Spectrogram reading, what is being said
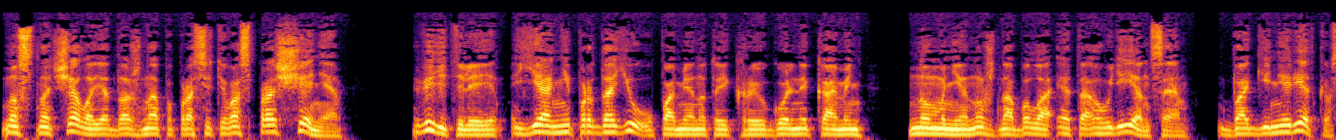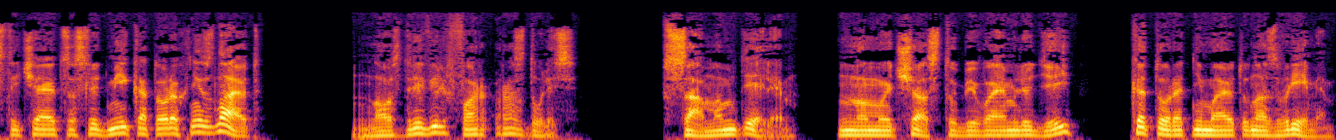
но сначала я должна попросить у вас прощения. Видите ли, я не продаю упомянутый краеугольный камень, но мне нужна была эта аудиенция. Богини редко встречаются с людьми, которых не знают. Ноздри Вильфар раздулись. В самом деле, но мы часто убиваем людей, которые отнимают у нас время.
